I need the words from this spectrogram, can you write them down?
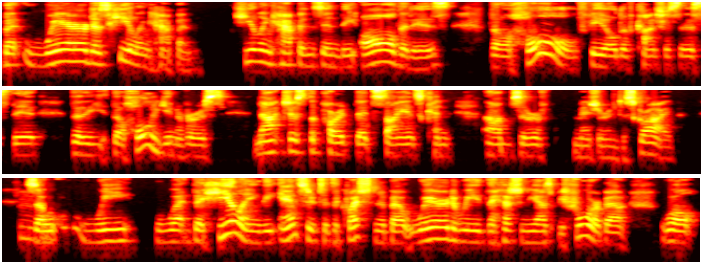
But where does healing happen? Healing happens in the all that is the whole field of consciousness the the the whole universe not just the part that science can observe, measure, and describe. Mm-hmm. So we what the healing, the answer to the question about where do we, the question you asked before about, well,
